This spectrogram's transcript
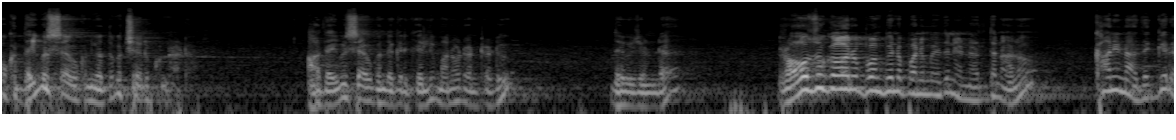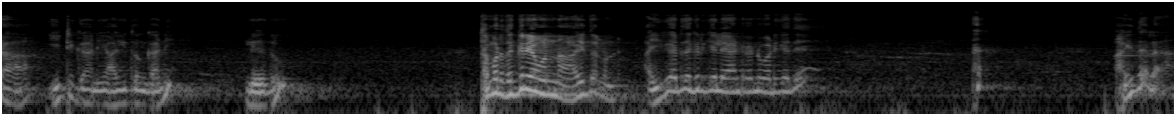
ఒక దైవ సేవకుని యుద్ధకు చేరుకున్నాడు. ఆ దైవ సేవకుని దగ్గరికి వెళ్ళి మనోడు అంటాడు దైవజెండా రాజుగారు పంపిన పని మీద నేను వెళ్తున్నాను కానీ నా దగ్గర ఈటి కానీ ఆయుధం కానీ లేదు. తమరి దగ్గర ఏమన్నా ఆయుధాలు ఉంటాయి అయ్యగారి దగ్గరికి వెళ్ళి అంటారని అడిగేదే? ఆయుధాలా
